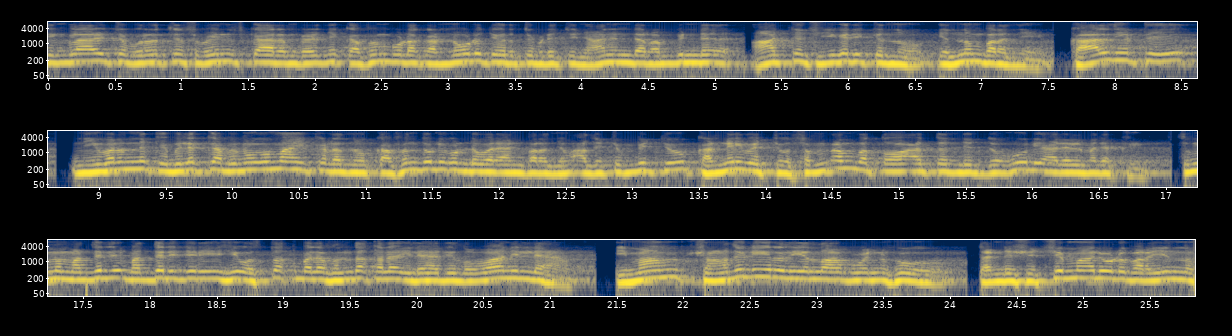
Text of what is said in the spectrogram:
തിങ്കളാഴ്ച പുലർച്ചെ സുഭനിസ്കാരം കഴിഞ്ഞ് കഫംപുട കണ്ണോട് ചേർത്ത് പിടിച്ച് ഞാൻ എന്റെ റബ്ബിന്റെ ആജ്ഞ സ്വീകരിക്കുന്നു എന്നും പറഞ്ഞ്. കാൽ നീട്ടി നിവർന്ന് കിബിലക്ക് അഭിമുഖമായി കിടന്നു കഫൻ തുണി കൊണ്ടുവരാൻ പറഞ്ഞു. അത് ചുംബിച്ചു കണ്ണിൽ വെച്ചു. സ്വന്തം വത്തോഴത്തിന്റെ അലൽ മലക്ക് സുമ്മ മദ്ദരിജരീഹി വസ്തഖ്ബല ഫന്തഖല ഇലാഹി റിദ്വാനില്ല ഇമാം ഷാദുലി റളിയല്ലാഹു അൻഹു തന്റെ ശിഷ്യന്മാരോട് പറയുന്നു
